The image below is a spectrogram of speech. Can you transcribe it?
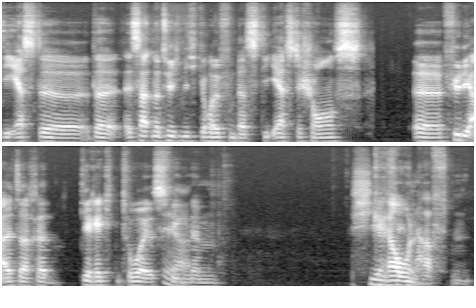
die erste, da, es hat natürlich nicht geholfen, dass die erste Chance äh, für die Altacher direkt ein Tor ist, ja. wegen einem grauenhaften,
